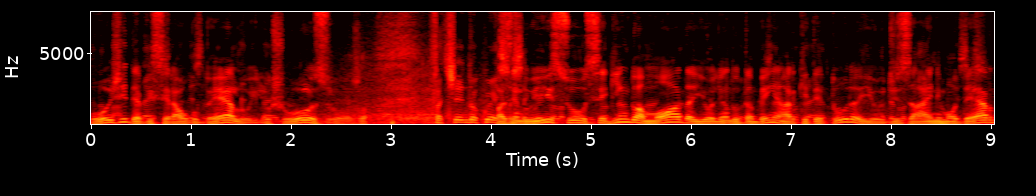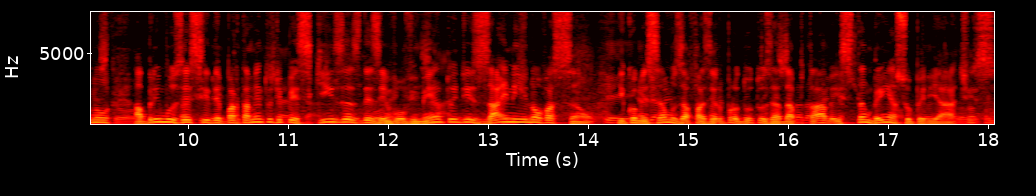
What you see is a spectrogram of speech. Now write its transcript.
Hoje deve ser algo belo e luxuoso. Fazendo isso, seguindo a moda e olhando também a arquitetura e o design moderno, abrimos esse departamento de pesquisas, desenvolvimento e design e inovação. e começamos a fazer produtos adaptáveis também a superiates.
